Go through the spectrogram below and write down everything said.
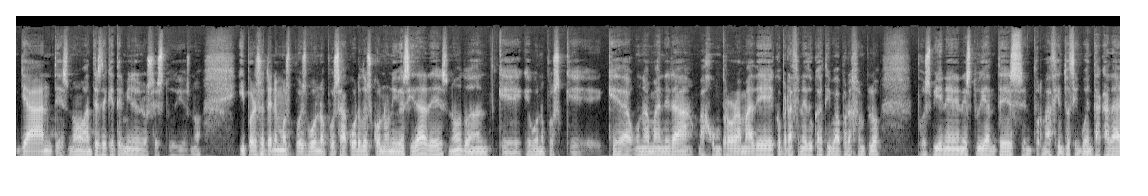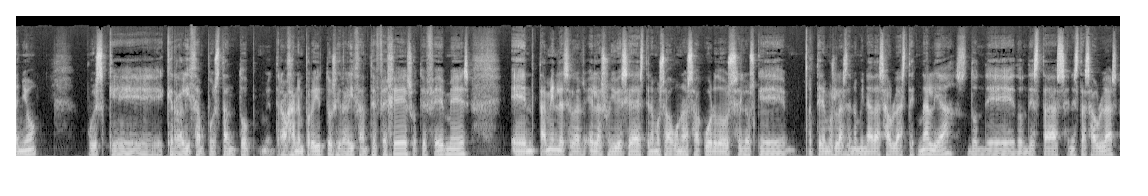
ya antes, ¿no? Antes de que terminen los estudios. ¿no? Y por eso tenemos, pues bueno, pues acuerdos con universidades, ¿no? Que, que bueno, pues que, que, de alguna manera, bajo un programa de cooperación educativa, por ejemplo, pues vienen estudiantes en torno a 150 cada año pues que, realizan pues tanto trabajan en proyectos y realizan TFGs o TFMs en, también en las universidades tenemos algunos acuerdos en los que tenemos las denominadas aulas Tecnalia donde donde en estas aulas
